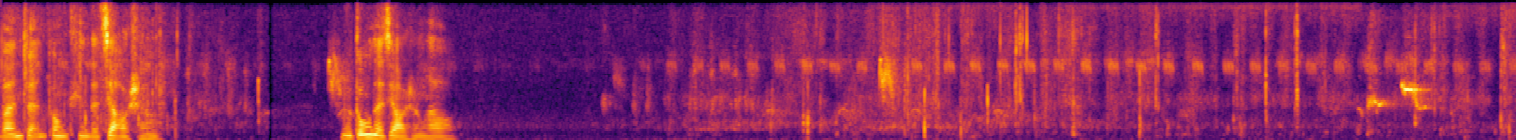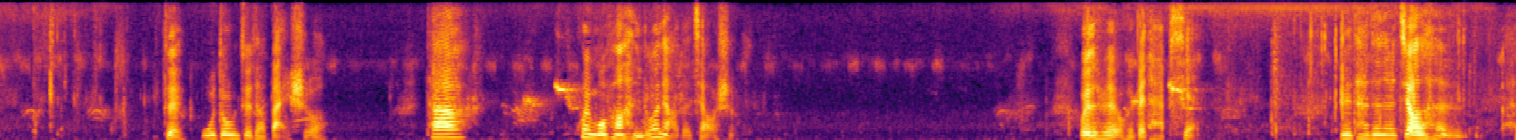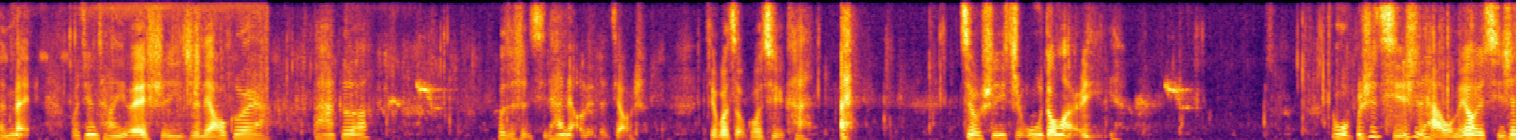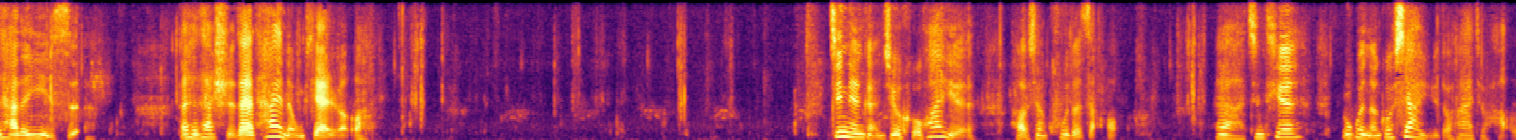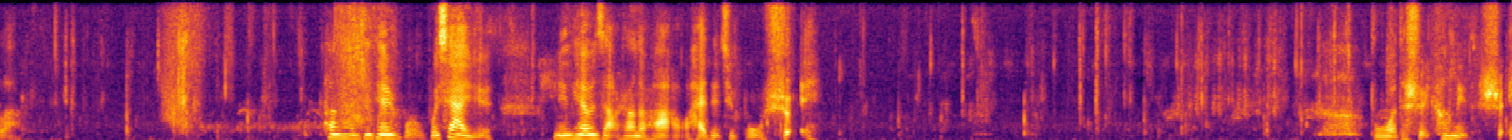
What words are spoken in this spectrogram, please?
婉转动听的叫声。乌冬的叫声喽。对，乌冬就叫百舌，它会模仿很多鸟的叫声。我有的时候也会被它骗。因为它在那叫的很很美，我经常以为是一只鹩哥呀、八哥，或者是其他鸟类的叫声，结果走过去一看，哎，就是一只乌冬而已。我不是歧视它，我没有歧视它的意思，但是它实在太能骗人了。今年感觉荷花也好像枯得早，哎呀，今天如果能够下雨的话就好了。看看今天如果不下雨，明天早上的话我还得去补水。补我的水坑里的水。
